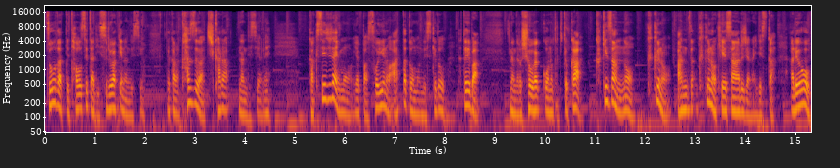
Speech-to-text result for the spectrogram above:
象だって倒せたりするわけなんですよ。だから数は力なんですよね。学生時代もやっぱそういうのはあったと思うんですけど例えばなんだろう小学校の時とか掛け算の九九の暗算九九の計算あるじゃないですかあれを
